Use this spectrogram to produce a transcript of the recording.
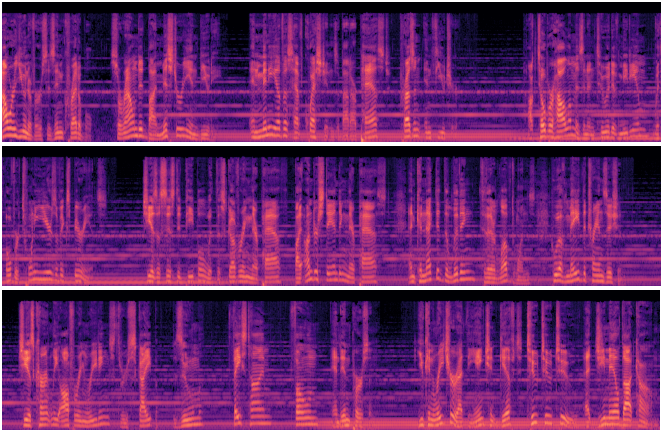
Our universe is incredible, surrounded by mystery and beauty, and many of us have questions about our past, present, and future. October Hallam is an intuitive medium with over 20 years of experience. She has assisted people with discovering their path by understanding their past and connected the living to their loved ones who have made the transition. She is currently offering readings through Skype, Zoom, FaceTime, phone, and in person. You can reach her at theancientgift222 at gmail.com.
